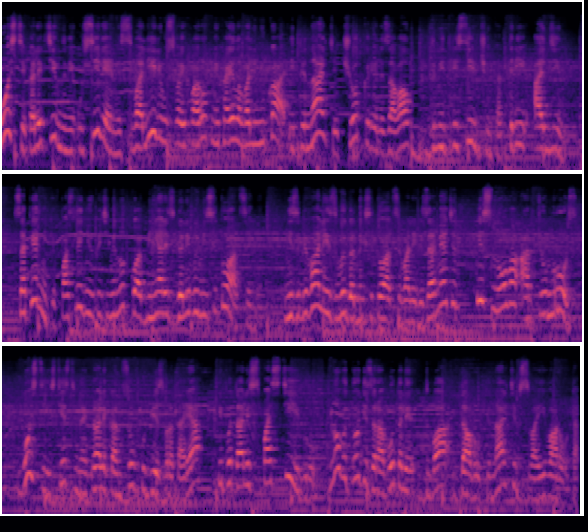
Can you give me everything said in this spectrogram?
Гости коллективными усилиями свалили у своих ворот Михаила Валенюка и пенальти четко реализовал Дмитрий Сильченко 3-1. Соперники в последнюю пятиминутку обменялись голевыми ситуациями. Не забивали из выгодных ситуаций Валерий Замятин и снова Артем Рось. Гости, естественно, играли концовку без вратаря и пытались спасти игру, но в итоге заработали два дабл-пенальти в свои ворота.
